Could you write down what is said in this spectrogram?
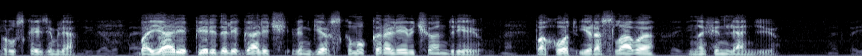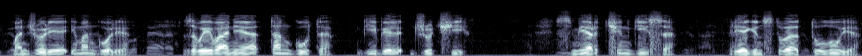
Русская земля. Бояре передали Галич венгерскому королевичу Андрею. Поход Ярослава на Финляндию. Маньчжурия и Монголия. Завоевание Тангута. Гибель Джучи. Смерть Чингиса. Регенство Тулуя.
